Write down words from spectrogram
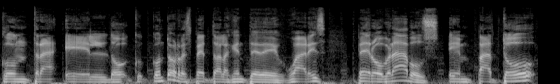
Contra el... con todo respeto a la gente de Juárez, pero Bravos empató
